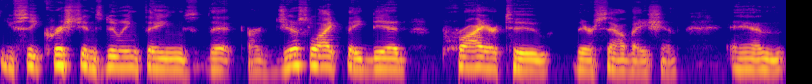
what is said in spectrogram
you see Christians doing things that are just like they did prior to their salvation. And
